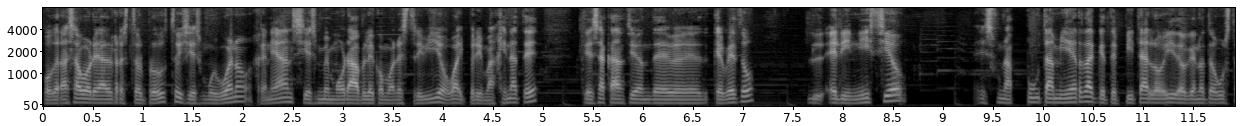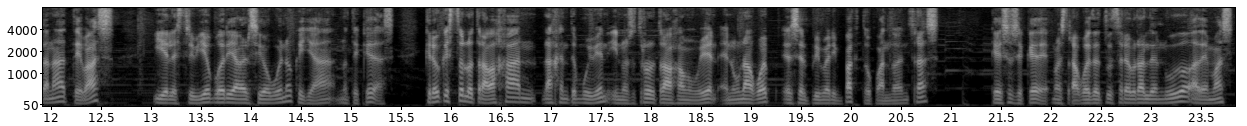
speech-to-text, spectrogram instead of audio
podrá saborear el resto del producto y si es muy bueno, genial. Si es memorable como el estribillo, guay. Pero imagínate que esa canción de Quevedo, el inicio es una puta mierda que te pita el oído, que no te gusta nada, te vas y el estribillo podría haber sido bueno que ya no te quedas. Creo que esto lo trabajan la gente muy bien y nosotros lo trabajamos muy bien. En una web es el primer impacto cuando entras, que eso se quede. Nuestra web de tu cerebral desnudo, además,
